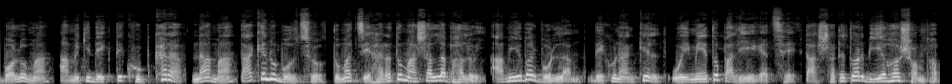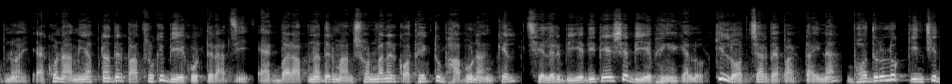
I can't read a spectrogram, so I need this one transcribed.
বলো মা, আমি কি দেখতে খুব খারাপ? না মা, তা কেন বলছো? তোমার চেহারা তো মাসাল্লাহ ভালোই। আমি এবার বললাম, দেখুন আঙ্কেল, ওই মেয়ে তো পালিয়ে গেছে। তার সাথে তো আর বিয়ে হওয়া সম্ভব নয়। এখন আমি আপনাদের পাত্রকে বিয়ে করতে রাজি। একবার আপনাদের মান সম্মানের কথা একটু ভাবুন আঙ্কেল। ছেলের বিয়ে দিতে এসে বিয়ে ভেঙে গেল। কি লজ্জার ব্যাপার, তাই না? ভদ্রলোক কিঞ্চিত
